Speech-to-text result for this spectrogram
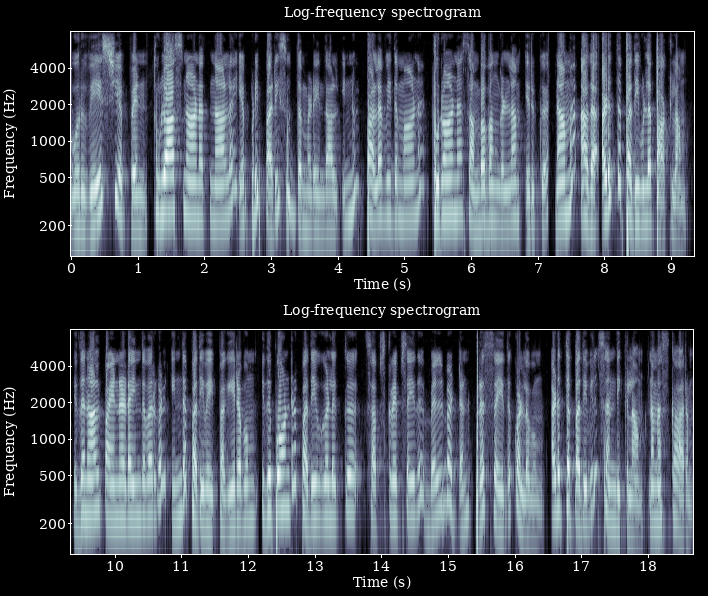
ஒரு வேஷ்ய பெண் துலா ஸ்நானத்தினால எப்படி பரிசுத்தம் அடைந்தால் இன்னும் பலவிதமான புராண சம்பவங்கள்லாம் இருக்கு. நாம அதை அடுத்த பதிவுல பார்க்கலாம். பார்க்கலாம். இதனால் பயனடைந்தவர்கள் இந்த பதிவை பகிரவும். இது போன்ற பதிவுகளுக்கு சப்ஸ்கிரைப் செய்து பெல் பட்டன் பிரஸ் செய்து கொள்ளவும். அடுத்த பதிவில் சந்திக்கலாம். நமஸ்காரம்.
